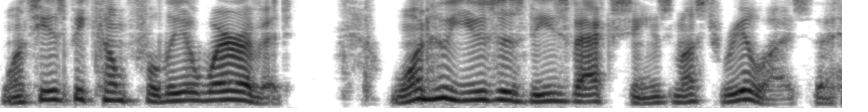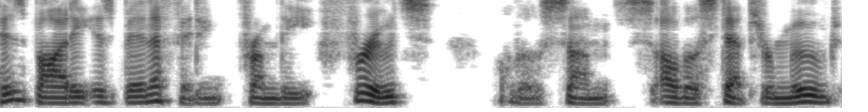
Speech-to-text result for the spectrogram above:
once he has become fully aware of it. One who uses these vaccines must realize that his body is benefiting from the fruits, although some although steps removed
